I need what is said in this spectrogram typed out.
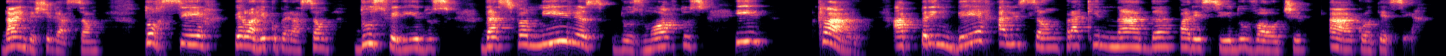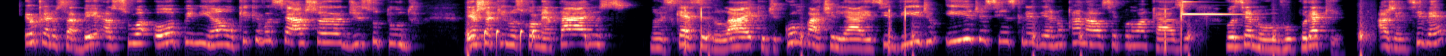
da investigação, torcer pela recuperação dos feridos, das famílias dos mortos e, claro, aprender a lição para que nada parecido volte a acontecer. Eu quero saber a sua opinião. O que, que você acha disso tudo? Deixa aqui nos comentários. Não esquece do like, de compartilhar esse vídeo e de se inscrever no canal se por um acaso você é novo por aqui. A gente se vê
